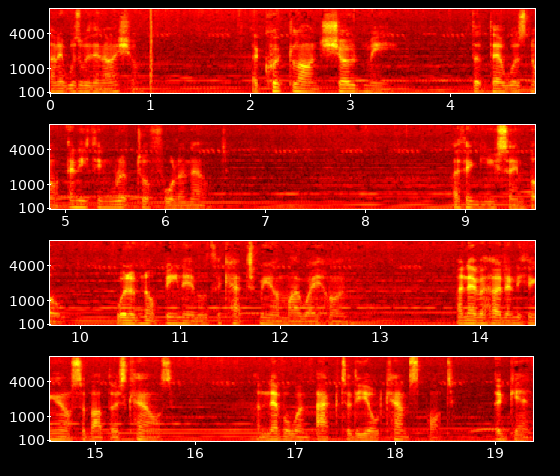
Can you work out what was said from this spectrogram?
and it was within eyeshot. A quick glance showed me that there was not anything ripped or fallen out. I think Usain Bolt would have not been able to catch me on my way home. I never heard anything else about those cows, and never went back to the old camp spot again.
